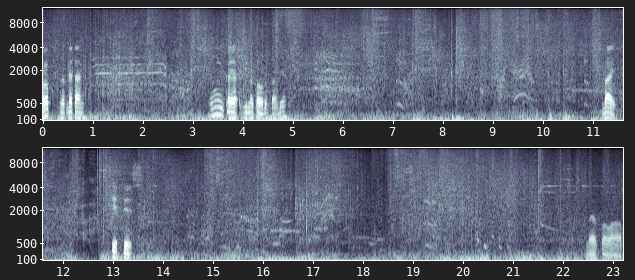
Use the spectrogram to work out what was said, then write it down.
Wop, nggak kelihatan. Hmm, kayak dinosaurus aja. Bye. Eat this. Level up.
